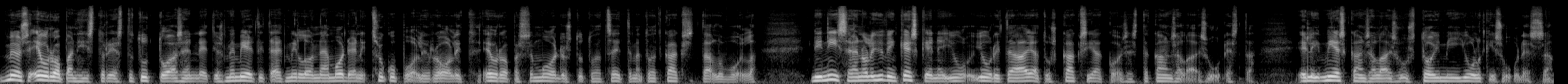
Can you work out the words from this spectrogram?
myös Euroopan historiasta tuttu asenne, että jos me mietitään, että milloin nämä modernit sukupuoliroolit Euroopassa muodostui 1700-1800-luvuilla, niin niissähän oli hyvin keskeinen ju, juuri tämä ajatus kaksijakoisesta kansalaisuudesta. Eli mieskansalaisuus toimii julkisuudessa,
